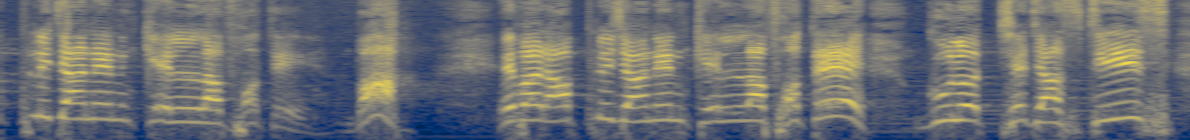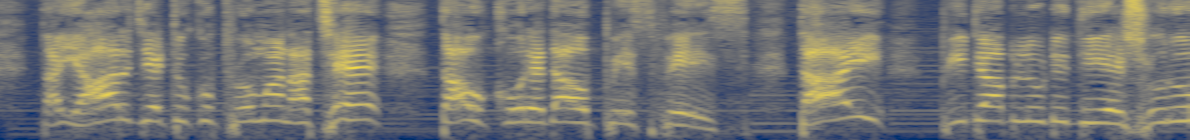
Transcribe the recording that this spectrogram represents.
আপনি জানেন কেল্লা ফতে। বাহ! এবার আপনি জানেন কেল্লা ফতে গুলোচ্ছে জাস্টিস, তাই আর যেটুকু প্রমাণ আছে তাও করে দাও পেস পেস। তাই পিডাব্লিউডি দিয়ে শুরু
